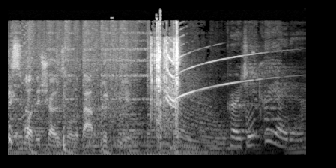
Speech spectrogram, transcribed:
This is what this show's all about. Good for you. Project Creative.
